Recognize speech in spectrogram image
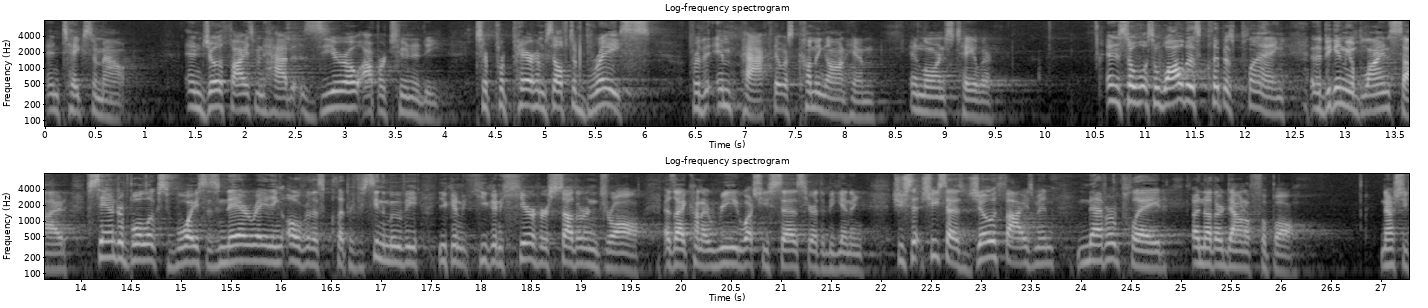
and takes him out. And Joe Theismann had zero opportunity to prepare himself to brace for the impact that was coming on him in Lawrence Taylor. And so, so while this clip is playing, at the beginning of Blindside, Sandra Bullock's voice is narrating over this clip. If you've seen the movie, you can, you can hear her southern drawl as I kind of read what she says here at the beginning. She, sa- she says, Joe Theismann never played another down of football. Now she,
